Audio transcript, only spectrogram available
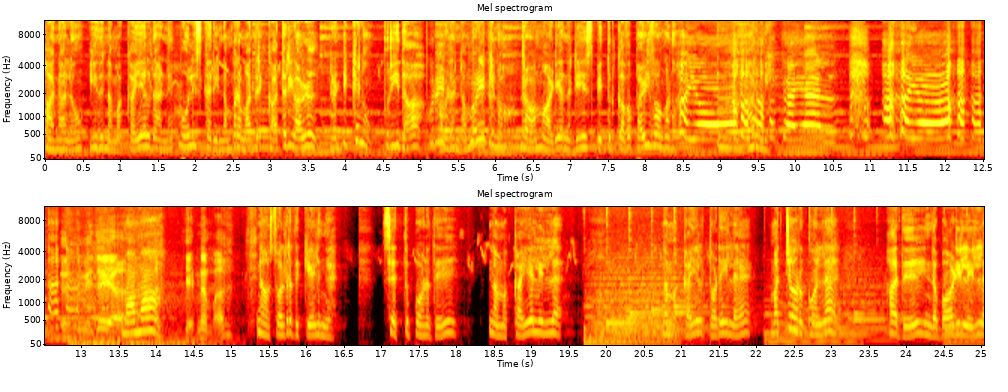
ஆனாலும் இது நம்ம கையல் தானே போலீஸ்காரி நம்புற மாதிரி கதறி அழு நடிக்கணும். புரியுதா? அவளை நம்ப வைக்கணும். டிராமா ஆடி அந்த டிஎஸ்பி துர்காவை பழி வாங்கணும். ஐயோ ம், ஆரம்பி கையல். ஐயோ. விஜயா. மாமா. என்னம்மா? நான் சொல்றது கேளுங்க. செத்து போனது நம்ம கையல் இல்ல. நம்ம கையல் தொடையில மச்சம் இருக்கும்ல. அது இந்த பாடியில இல்ல.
